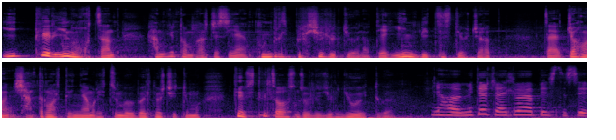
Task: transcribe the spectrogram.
эдгээр энэ хугацаанд хамгийн том гарч ирсэн хүндрэл бэрхшээлүүд юу вэ? Одоо яг энэ бизнест явж байгаад за жоохон шантармарт энэ ямар хэцүү бай болморч гэдэг юм уу? Тийм сэтгэл зовоосон зүйлүүд юу юу гэдэг вэ? Яг мэдээж альва бизнесээ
